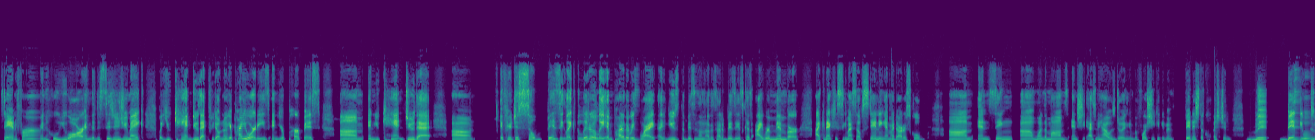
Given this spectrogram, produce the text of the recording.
stand firm in who you are and the decisions you make. But you can't do that if you don't know your priorities and your purpose. Um, and you can't do that um, if you're just so busy, like literally, and part of the reason why I, I use the business on the other side of busy is because I remember I can actually see myself standing at my daughter's school um, and seeing um, one of the moms, and she asked me how I was doing, and before she could even finish the question, busy was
